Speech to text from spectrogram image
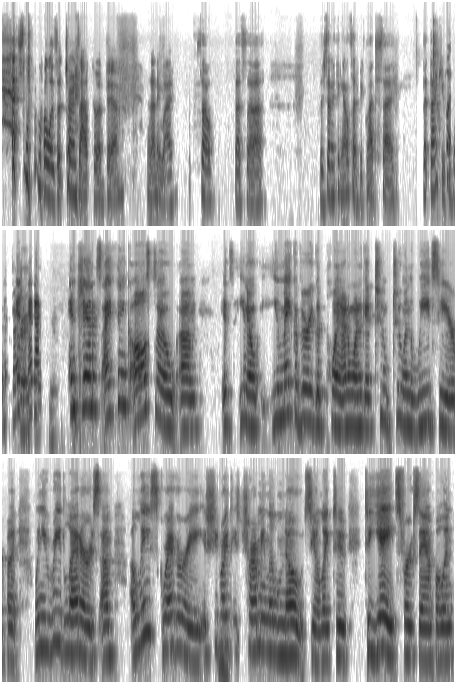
as liberal as it turns out to have been. But anyway, so that's uh, there's anything else, I'd be glad to say. But thank you. For and, and, I, and Janice, I think also um, it's you know you make a very good point. I don't want to get too too in the weeds here, but when you read letters, um, Alyse Gregory, she'd write these charming little notes, you know, like to to Yeats, for example. And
